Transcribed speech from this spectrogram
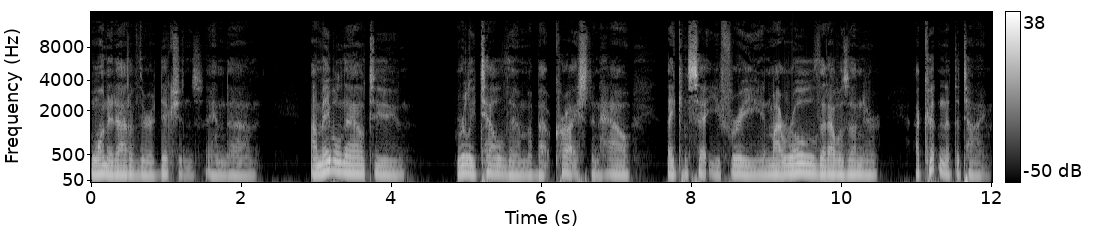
wanted out of their addictions, and um, I'm able now to really tell them about Christ and how they can set you free. In my role that I was under, I couldn't at the time,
